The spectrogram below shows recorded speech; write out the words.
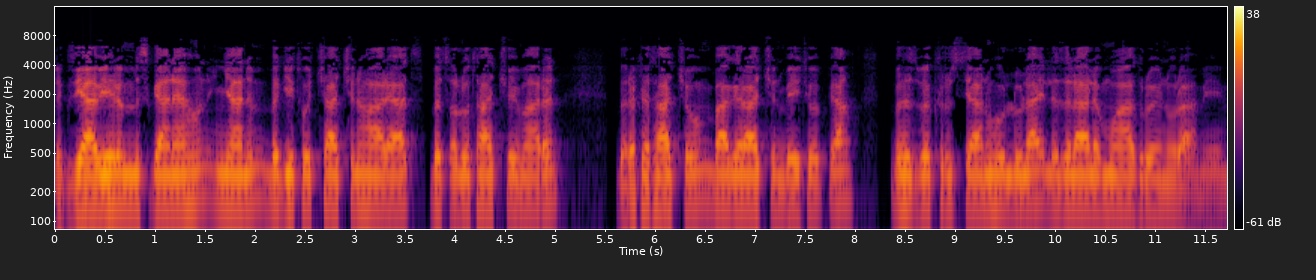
ለእግዚአብሔርም ምስጋና ይሁን። እኛንም በጌቶቻችን ሐዋርያት በጸሎታቸው ይማረን። በረከታቸውም በአገራችን በኢትዮጵያ በሕዝበ ክርስቲያኑ ሁሉ ላይ ለዘላለሙ አድሮ ይኑር፣ አሜን።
